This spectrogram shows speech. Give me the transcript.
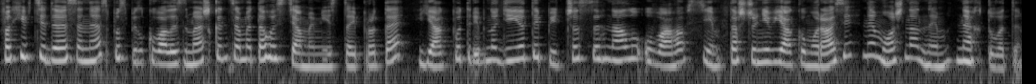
Фахівці ДСНС поспілкувалися поспілкувались з мешканцями та гостями міста і про те, як потрібно діяти під час сигналу Увага всім! та що ні в якому разі не можна ним нехтувати.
